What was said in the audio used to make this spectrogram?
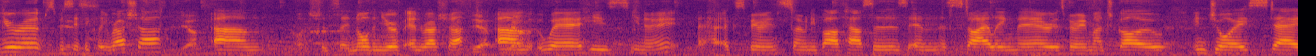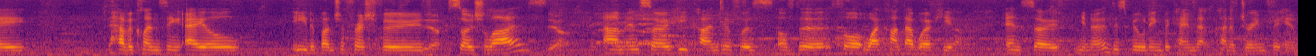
Europe, specifically Russia Yeah. um, I should say Northern Europe and Russia, Yeah, um, yeah. where he's you know experienced so many bathhouses, and the styling there is very much go, enjoy, stay, have a cleansing ale, eat a bunch of fresh food, Yeah. socialise. Yeah. Um, and so he kind of was of the thought, why can't that work here? And so, you know, this building became that kind of dream for him.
